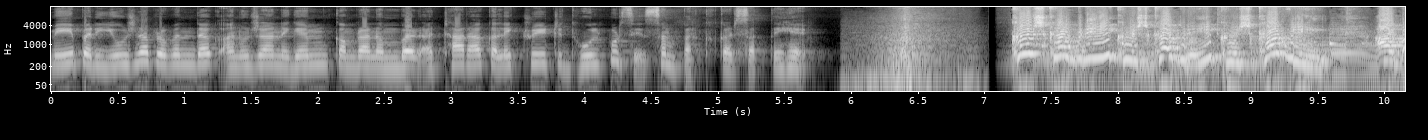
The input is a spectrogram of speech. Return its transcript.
में परियोजना प्रबंधक अनुजा निगम कमरा नंबर 18 कलेक्ट्रेट धौलपुर से संपर्क कर सकते हैं। खुशखबरी खुशखबरी खुशखबरी। अब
